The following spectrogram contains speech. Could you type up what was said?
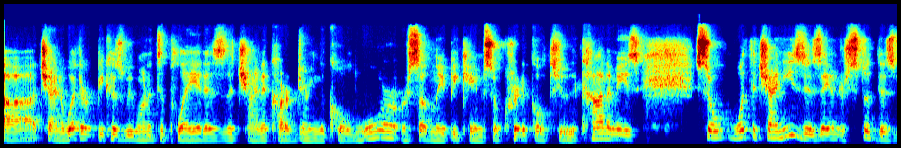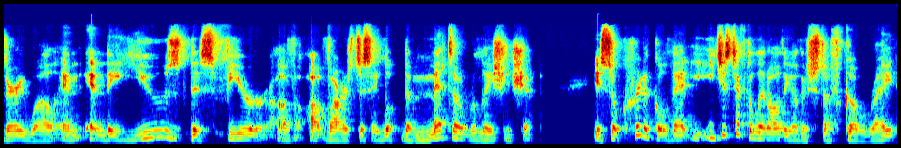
uh, China, whether because we wanted to play it as the China card during the Cold War or suddenly it became so critical to economies. So what the Chinese is, they understood this very well, and and they used this fear of of ours to say, look, the meta relationship is so critical that you just have to let all the other stuff go, right?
